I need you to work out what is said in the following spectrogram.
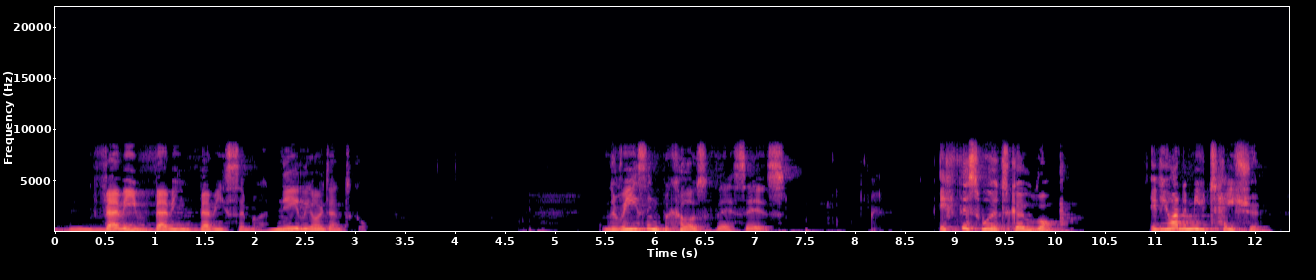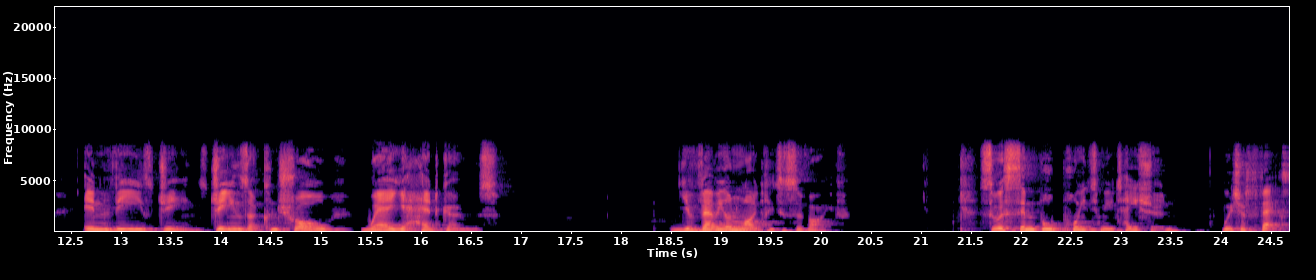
very, very, very similar, nearly identical. The reason because of this is if this were to go wrong, if you had a mutation in these genes, genes that control where your head goes, you're very unlikely to survive. So, a simple point mutation which affects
